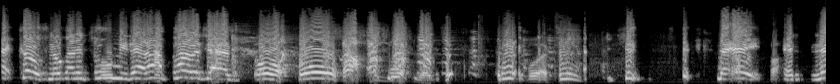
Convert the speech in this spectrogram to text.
Matt Coach, nobody told me that. I apologize. Oh, oh. what? now, hey, and, ne-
